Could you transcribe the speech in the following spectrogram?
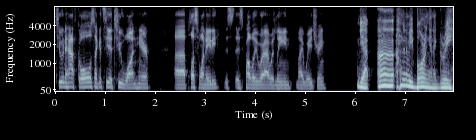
two and a half goals. I could see a 2 1 here, uh, plus 180. This is probably where I would lean my wagering. Yeah, uh, I'm going to be boring and agree.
